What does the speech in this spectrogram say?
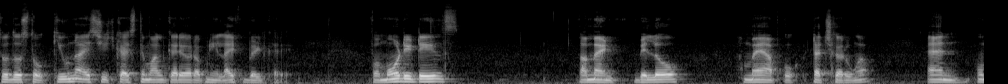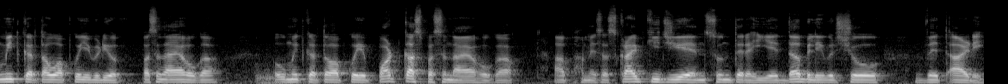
सो so, दोस्तों क्यों ना इस चीज़ का इस्तेमाल करें और अपनी लाइफ बिल्ड करें। For more details comment below मैं आपको टच करूँगा। एंड उम्मीद करता हूँ आपको ये वीडियो पसंद आया होगा। उम्मीद करता हूँ आपको ये पॉडकास्ट पसंद आया होगा। आप हमें सब्सक्राइब कीजिए एंड सुनते रहिए the believer show with R D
